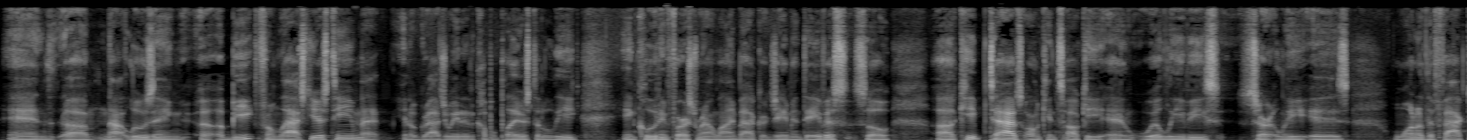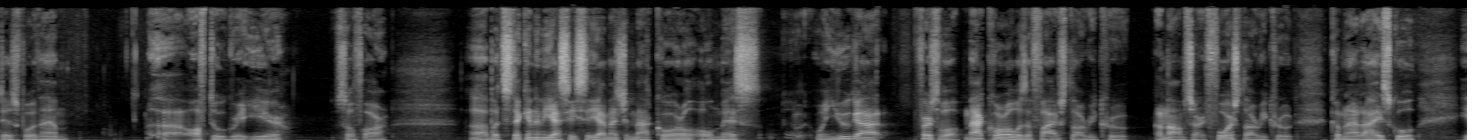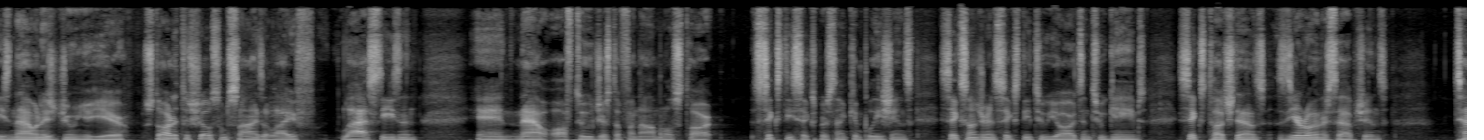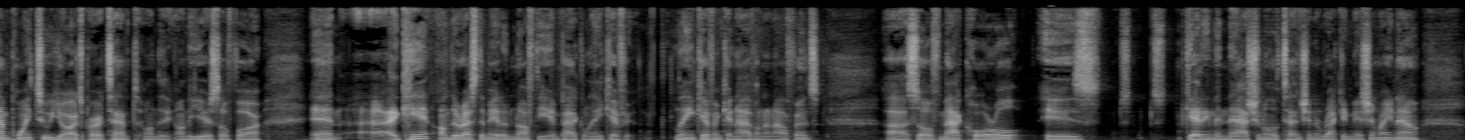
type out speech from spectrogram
and um, not losing a, a, beat from last year's team that you know graduated a couple players to the league, including first round linebacker Jamin Davis. So uh, keep tabs on Kentucky, and Will Levis certainly is one of the factors for them. Uh, off to a great year so far. Uh, but sticking in the SEC, I mentioned Matt Corral, Ole Miss. When you got, first of all, Matt Corral was a five star recruit. Oh, no, I'm sorry, four star recruit coming out of high school. He's now in his junior year. Started to show some signs of life last season, and now off to just a phenomenal start. 66% completions, 662 yards in two games, six touchdowns, zero interceptions, 10.2 yards per attempt on the on the year so far. And I can't underestimate enough the impact Lane Kiffin, Lane Kiffin can have on an offense. Uh, so if Matt Corral is getting the national attention and recognition right now,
